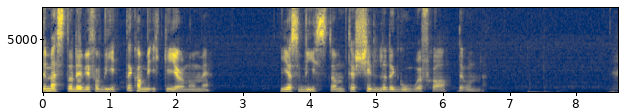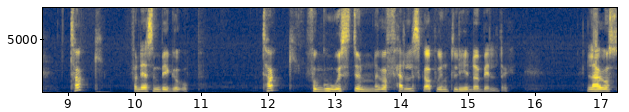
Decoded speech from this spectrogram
Det meste av det vi får vite, kan vi ikke gjøre noe med. Gi oss visdom til å skille det gode fra det onde. Takk for det som bygger opp. Takk for gode stunder og fellesskap rundt lyd og bilder. Lær oss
